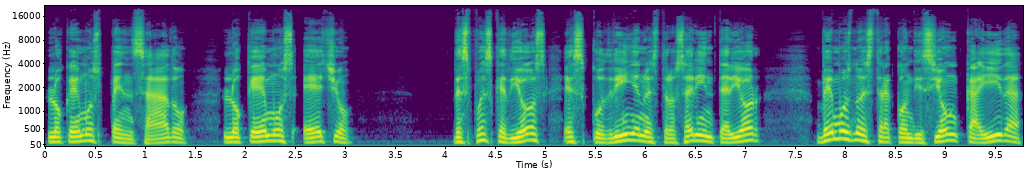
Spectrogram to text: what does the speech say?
lo que hemos pensado, lo que hemos hecho. Después que Dios escudriña nuestro ser interior, vemos nuestra condición caída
